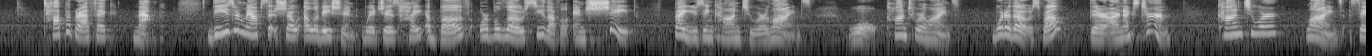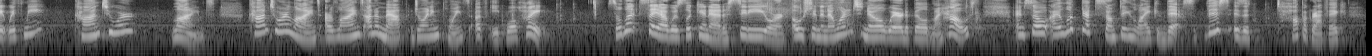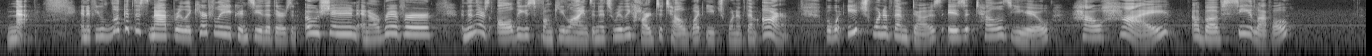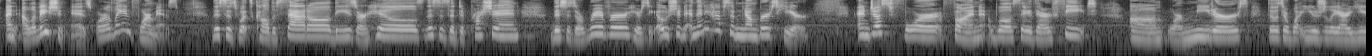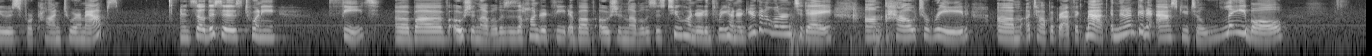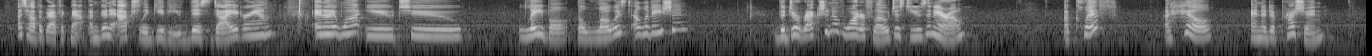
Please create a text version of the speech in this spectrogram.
topographic map. These are maps that show elevation, which is height above or below sea level, and shape by using contour lines. Whoa, contour lines. What are those? Well, they're our next term. Contour lines. Say it with me. Contour lines. Contour lines are lines on a map joining points of equal height. So let's say I was looking at a city or an ocean and I wanted to know where to build my house. And so I looked at something like this. This is a topographic map. And if you look at this map really carefully, you can see that there's an ocean and a river, and then there's all these funky lines, and it's really hard to tell what each one of them are. But what each one of them does is it tells you how high above sea level an elevation is or a landform is. This is what's called a saddle. These are hills. This is a depression. This is a river. Here's the ocean. And then you have some numbers here. And just for fun, we'll say they're feet um, or meters. Those are what usually are used for contour maps. And so this is 20 feet above ocean level. This is 100 feet above ocean level. This is 200 and 300. You're going to learn today um, how to read um, a topographic map. And then I'm going to ask you to label a topographic map. I'm going to actually give you this diagram and I want you to label the lowest elevation, the direction of water flow, just use an arrow, a cliff, a hill, and a depression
